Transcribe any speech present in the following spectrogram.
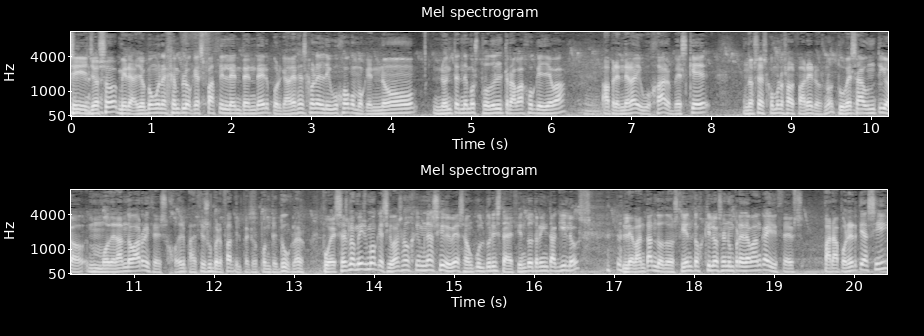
Sí, yo so, mira, yo pongo un ejemplo que es fácil de entender porque a veces con el dibujo como que no, no entendemos todo el trabajo que lleva aprender a dibujar. Ves que, no sé, es como los alfareros, ¿no? Tú ves a un tío modelando barro y dices, joder, parece súper fácil, pero ponte tú, claro. Pues es lo mismo que si vas a un gimnasio y ves a un culturista de 130 kilos levantando 200 kilos en un pre de banca y dices, para ponerte así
